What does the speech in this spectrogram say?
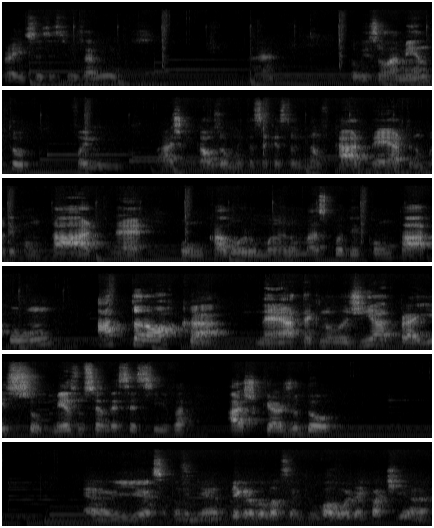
Para isso existem os amigos, né? O isolamento foi, acho que causou muito essa questão de não ficar perto, não poder contar, né? com o calor humano, mas poder contar com a troca, né? A tecnologia para isso, mesmo sendo excessiva, acho que ajudou. É, e essa pandemia degradou bastante o valor da empatia, né?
